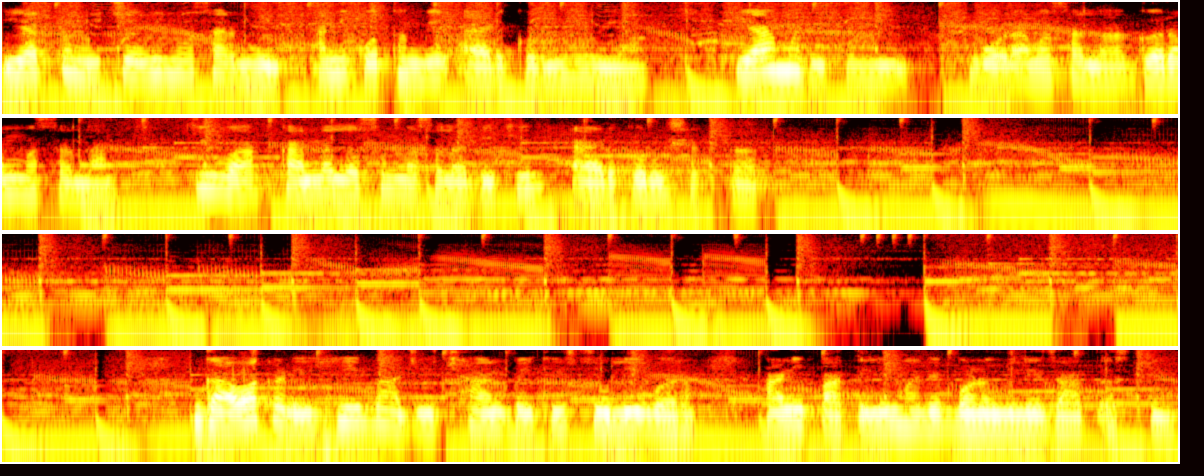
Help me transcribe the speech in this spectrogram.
यात तुम्ही चवीनुसार मीठ आणि कोथिंबीर ॲड करून घेऊया. यामध्ये तुम्ही गोडा मसाला गरम मसाला किंवा कांदा लसूण मसाला देखील ॲड करू शकतात. गावाकडे ही भाजी छानपैकी चुलीवर आणि पातेलीमध्ये बनवली जात असते.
